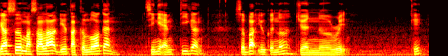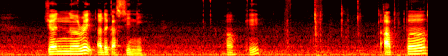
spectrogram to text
biasa masalah dia tak keluar kan. Sini empty kan. Sebab you kena generate. Okay. Generate ada kat sini. Okay. Apa?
